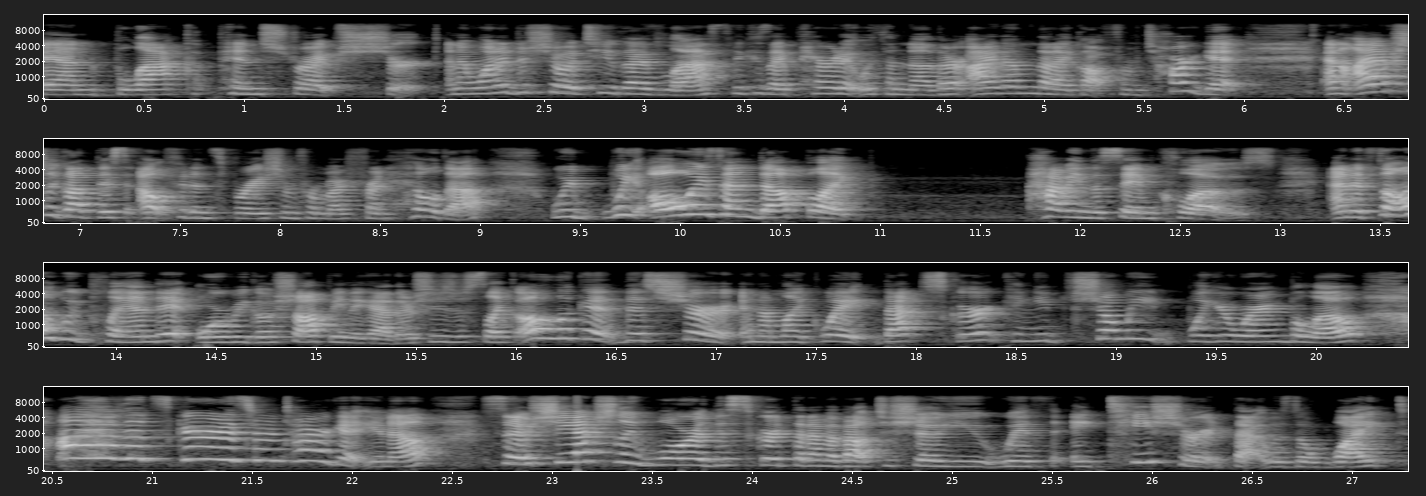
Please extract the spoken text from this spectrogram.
and black pinstripe shirt. And I wanted to show it to you guys last because I paired it with another item that I got from Target. And I actually got this outfit inspiration from my friend Hilda. We, we always end up like having the same clothes. And it's not like we planned it or we go shopping together. She's just like, oh, look at this shirt. And I'm like, wait, that skirt, can you show me what you're wearing below? I have that skirt, it's from Target, you know? So she actually wore this skirt that I'm about to show you with a t-shirt that was a white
